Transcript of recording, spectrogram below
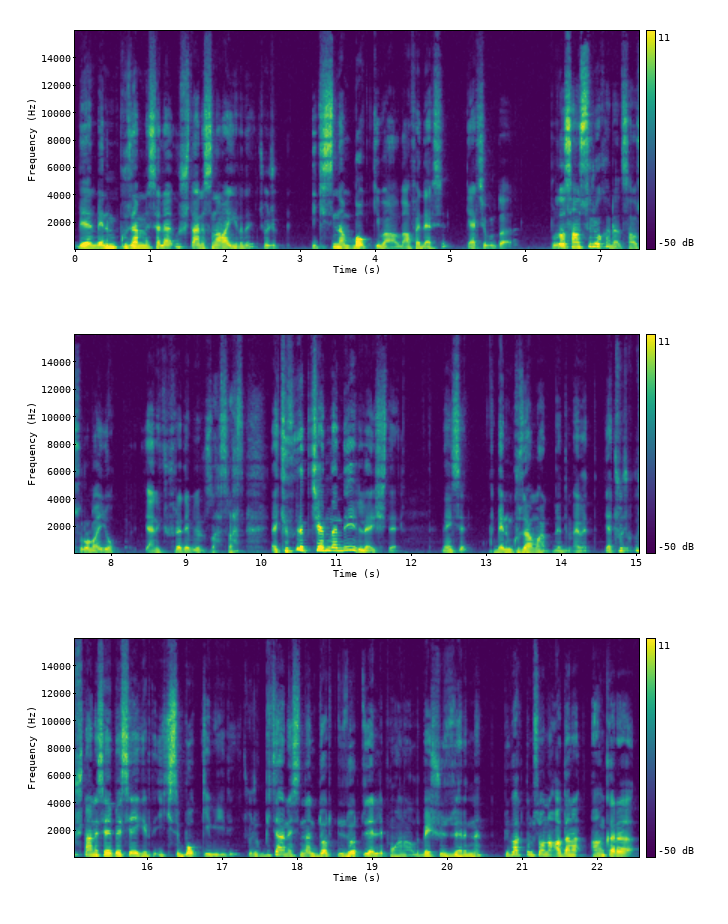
Benim, benim kuzen mesela 3 tane sınava girdi. Çocuk ikisinden bok gibi aldı affedersin. Gerçi burada burada sansür yok herhalde. Sansür olayı yok. Yani küfür edebiliriz rahat rahat. Ya küfür edeceğimden değil de işte. Neyse. Benim kuzen vardı dedim evet. Ya çocuk 3 tane SBS'ye girdi. İkisi bok gibiydi. Çocuk bir tanesinden 400-450 puan aldı 500 üzerinden. Bir baktım sonra Adana, Ankara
